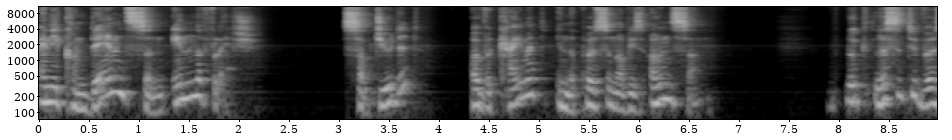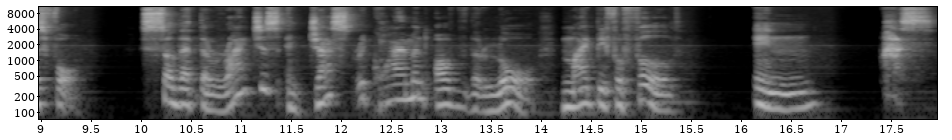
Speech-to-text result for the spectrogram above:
And he condemned sin in the flesh, subdued it, overcame it in the person of his own son. Look, listen to verse 4 so that the righteous and just requirement of the law might be fulfilled in us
